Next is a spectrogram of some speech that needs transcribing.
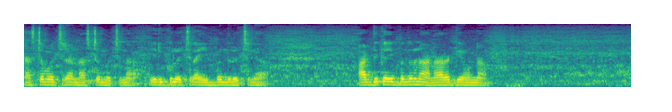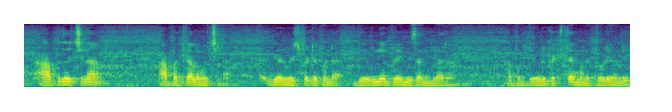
కష్టం వచ్చినా నష్టం వచ్చినా ఇరుకులు వచ్చినా ఇబ్బందులు వచ్చినా ఆర్థిక ఇబ్బందులు ఉన్న అనారోగ్యం ఉన్న ఆపద వచ్చిన ఆపత్కాలం వచ్చినా దేవుని విడిచిపెట్టకుండా దేవుడినే ప్రేమిస్తాను అప్పుడు దేవుడు ఖచ్చితంగా మనకు తోడే ఉండి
